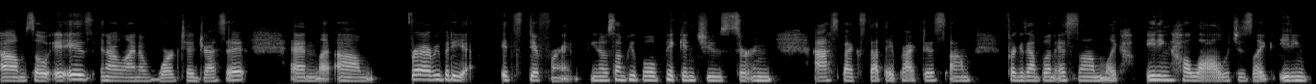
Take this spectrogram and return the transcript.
um, so it is in our line of work to address it. And um, for everybody it's different. You know, some people pick and choose certain aspects that they practice. Um, for example, in Islam, like eating halal, which is like eating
